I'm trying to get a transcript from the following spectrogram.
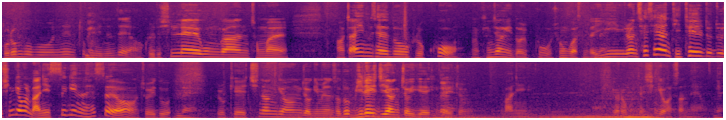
그런 부분은 조금 네. 있는데 어, 그래도 실내 공간 정말 어, 짜임새도 그렇고 굉장히 넓고 좋은 것 같습니다. 네. 이런 세세한 디테일들도 신경을 많이 쓰기는 했어요. 저희도 네. 이렇게 친환경적이면서도 미래지향적이게 굉장히 네. 좀 많이 어, 여러 군데 신경을 썼네요. 네.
